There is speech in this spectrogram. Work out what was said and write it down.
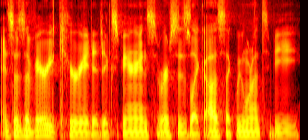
and so it's a very curated experience versus like us. Like we want it to be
